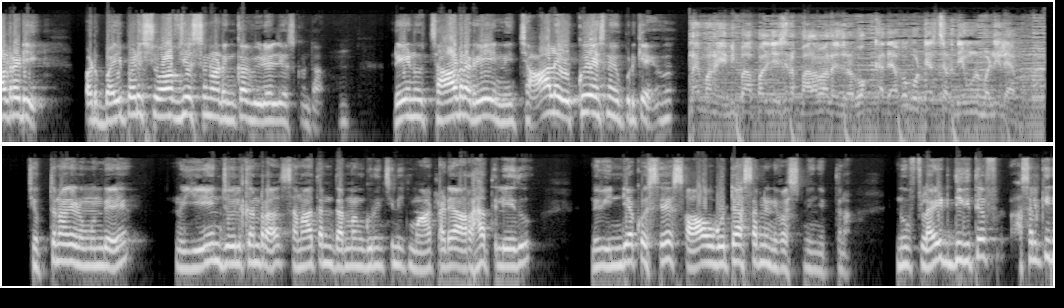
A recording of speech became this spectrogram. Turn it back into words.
ఆల్రెడీ వాడు భయపడి షో ఆఫ్ చేస్తున్నాడు ఇంకా వీడియోలు చేసుకుంటా. రే నువ్వు చాలా రే నీ చాలా ఎక్కువ చేసినావు ఇప్పటికే. మనం ఎన్ని పాపాలు చేసినా పర్వాలేదు ఒక్క దెబ్బ కొట్టేస్తాడు దేవుడు మళ్ళీ లేప చెప్తున్నా చూడు ముందే నువ్వు ఏం జోలికనరా సనాతన ధర్మం గురించి నీకు మాట్లాడే అర్హత లేదు. నువ్వు ఇండియాకి వస్తే సావు కొట్టేస్తారు నేను ఫస్ట్ నేను చెప్తున్నా. నువ్వు ఫ్లైట్ దిగితే అసలుకి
